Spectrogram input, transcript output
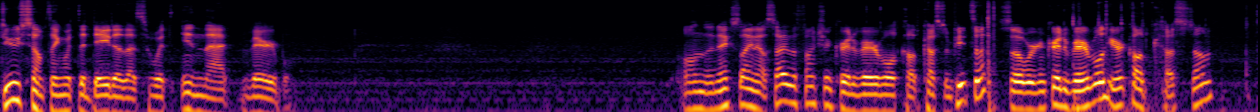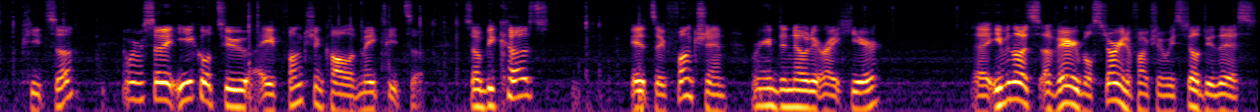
do something with the data that's within that variable. On the next line outside of the function, create a variable called custom pizza. So we're gonna create a variable here called custom pizza, and we're gonna set it equal to a function call of make pizza. So because it's a function, we're going to denote it right here. Uh, even though it's a variable storing a function, we still do this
